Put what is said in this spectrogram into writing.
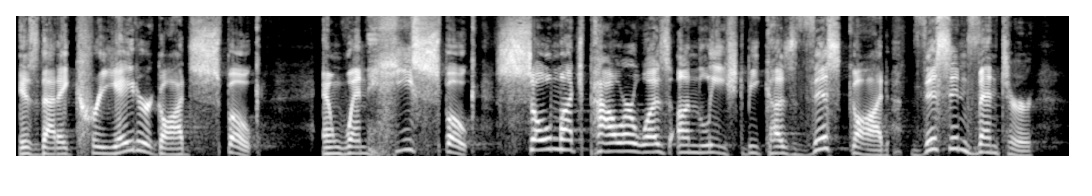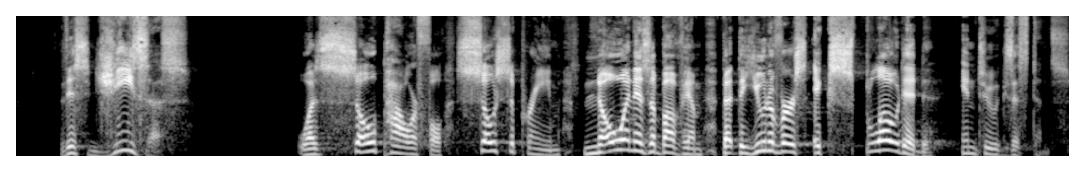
is that a creator God spoke and when he spoke, so much power was unleashed because this God, this inventor, this Jesus, was so powerful, so supreme, no one is above him, that the universe exploded into existence,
